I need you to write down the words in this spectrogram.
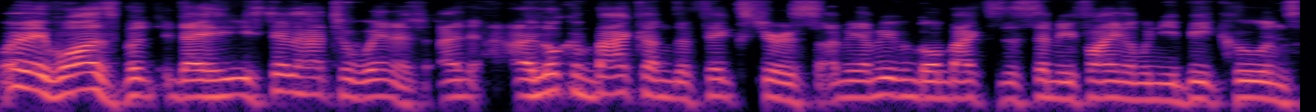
Well, it was, but they, you still had to win it. And uh, looking back on the fixtures, I mean, I'm even going back to the semi final when you beat Coons,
